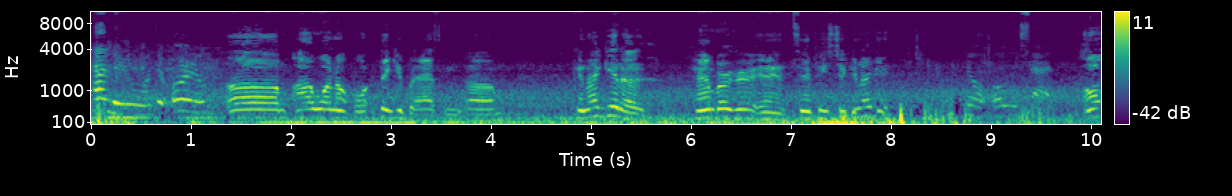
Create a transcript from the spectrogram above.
Hello, what's the order? Um, I want to. Thank you for asking. Um, can I get a hamburger and ten piece chicken nugget? No, only salad. Oh,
